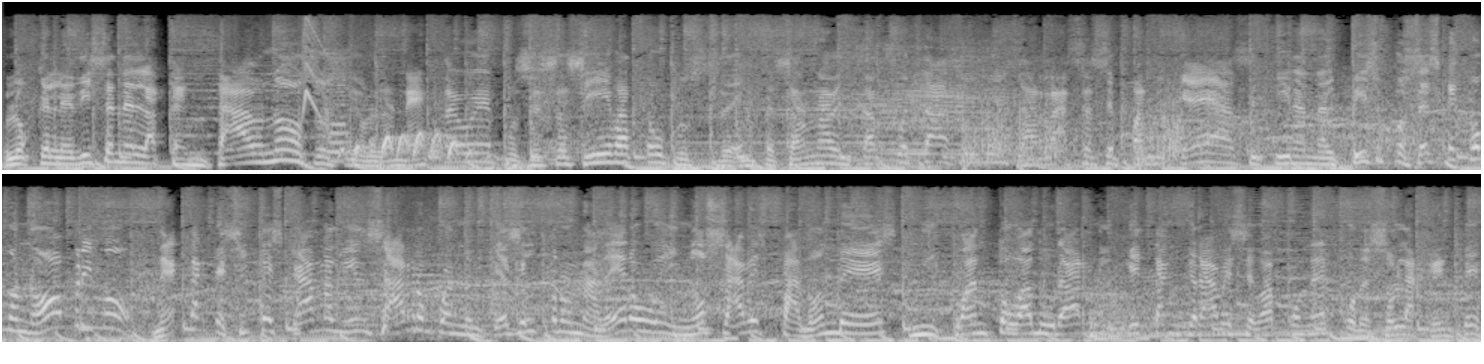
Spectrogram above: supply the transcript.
lo que le dicen el atentado, ¿no? Socio, la neta, güey, pues es así, vato, pues empezaron a aventar cuetazos, güey, la raza se paniquea, se tiran al piso, pues es que, ¿cómo no, primo? Neta que sí te escamas bien zarro cuando empieza el tronadero, güey, no sabes para dónde es, ni cuánto va a durar, ni qué tan grave se va a poner, por eso la gente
